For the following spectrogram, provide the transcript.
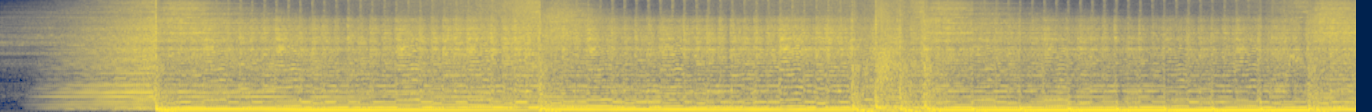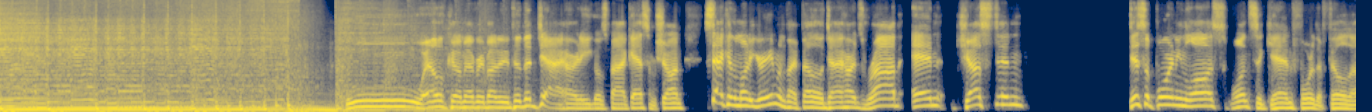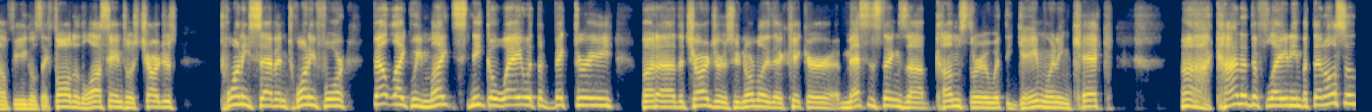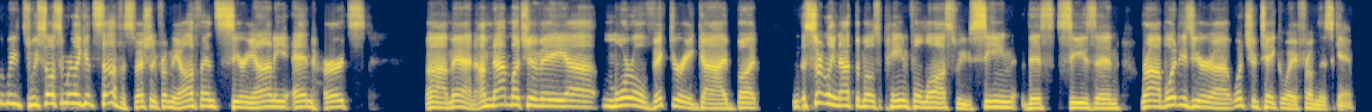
Welcome everybody to the Die Hard Eagles podcast. I'm Sean, second the money green with my fellow diehards Rob and Justin. Disappointing loss once again for the Philadelphia Eagles. They fall to the Los Angeles Chargers 27 24. Felt like we might sneak away with the victory, but uh, the Chargers, who normally their kicker messes things up, comes through with the game winning kick uh, kind of deflating, but then also we we saw some really good stuff, especially from the offense, Sirianni and Hurts. Ah, uh, man, I'm not much of a uh, moral victory guy, but certainly not the most painful loss we've seen this season. Rob, what is your uh, what's your takeaway from this game?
